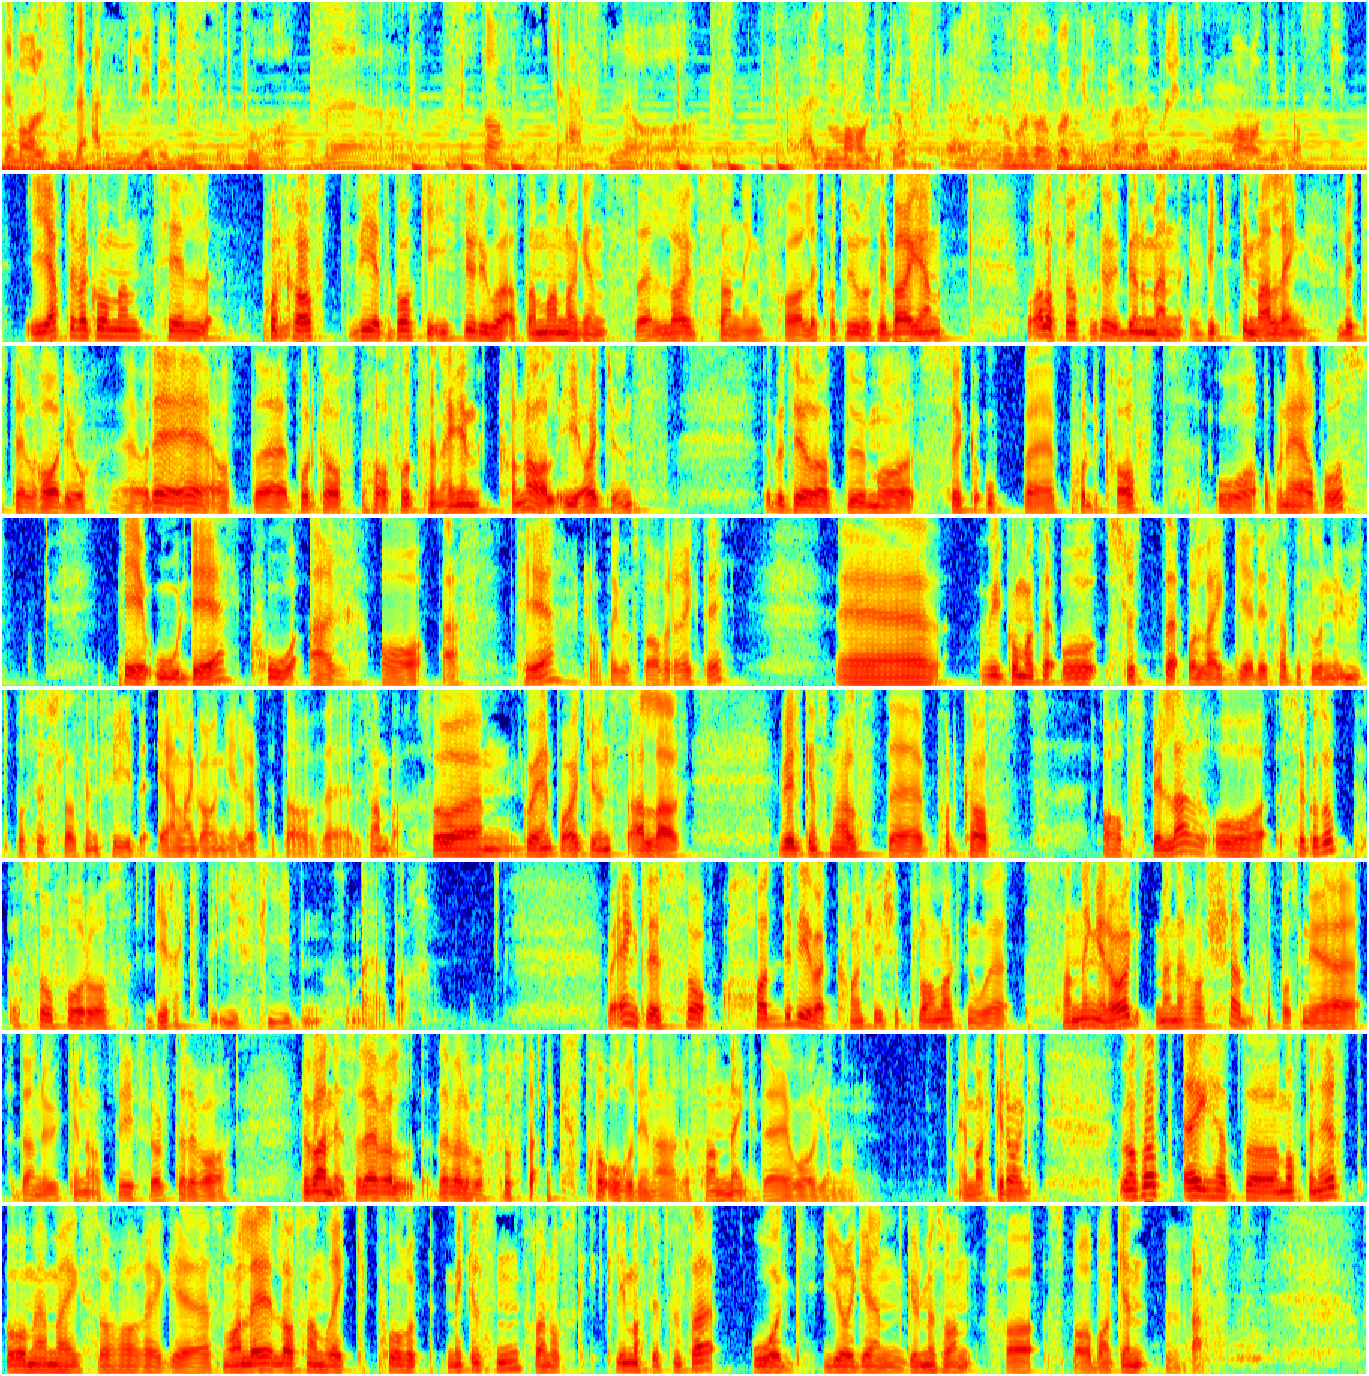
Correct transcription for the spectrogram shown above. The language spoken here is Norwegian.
dette var liksom det endelige beviset på at uh, staten ikke evner å Det er liksom mageplask. Det er, bare si det som er. Det er politisk mageplask. Hjertelig velkommen til Podkraft. Vi er tilbake i studio etter mandagens livesending fra Litteraturhuset i Bergen. Og Aller først så skal vi begynne med en viktig melding. Lytt til radio. Og Det er at Podkraft har fått sin egen kanal i iTunes. Det betyr at du må søke opp Podkraft og abonnere på oss. P-o-d-k-r-a-f-t. Klarte jeg å stave det riktig? Eh, vi kommer til å slutte å legge disse episodene ut på Sysla sin feed en eller annen gang i løpet av eh, desember. Så um, gå inn på iTunes eller hvilken som helst eh, podkastavspiller og søk oss opp, så får du oss direkte i feeden, som det heter. Og Egentlig så hadde vi vel kanskje ikke planlagt noe sending i dag, men det har skjedd såpass mye denne uken at vi følte det var nødvendig. Så det er vel, det er vel vår første ekstraordinære sending. Det er jo òg en, en merkedag. Uansett, jeg heter Martin Hirt, og med meg så har jeg som vanlig Lars Henrik Pårup Mikkelsen fra Norsk Klimastiftelse og Jørgen Gudmundsson fra Sparebanken Vest.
